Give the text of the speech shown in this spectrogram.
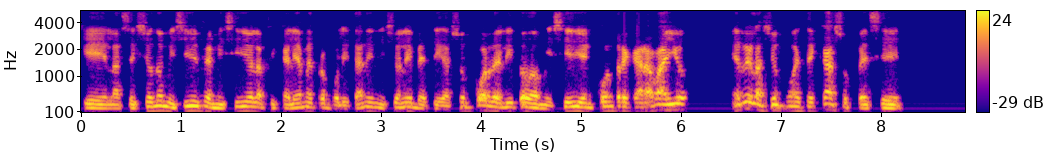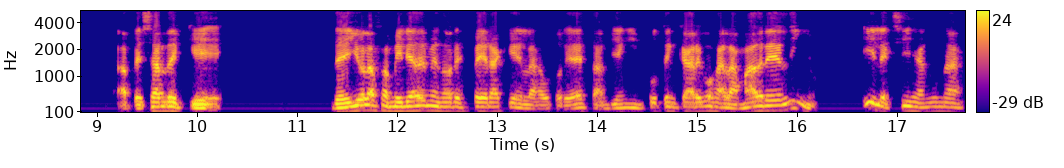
que la sección de homicidio y femicidio de la Fiscalía Metropolitana inició la investigación por delito de homicidio en contra de Caraballo en relación con este caso, pese a pesar de que de ello la familia del menor espera que las autoridades también imputen cargos a la madre del niño y le exijan una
